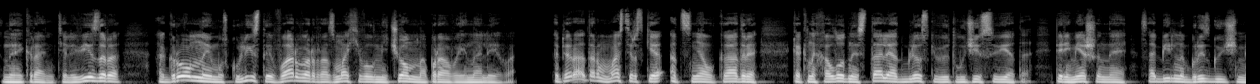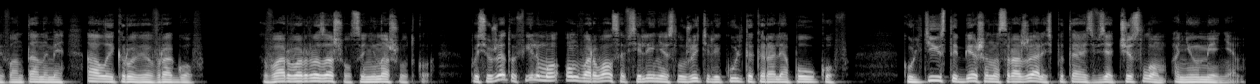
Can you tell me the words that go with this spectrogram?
На экране телевизора огромный мускулистый варвар размахивал мечом направо и налево. Оператор мастерски отснял кадры, как на холодной стали отблескивают лучи света, перемешанные с обильно брызгающими фонтанами алой крови врагов. Варвар разошелся не на шутку. По сюжету фильма он ворвался в селение служителей культа короля пауков. Культисты бешено сражались, пытаясь взять числом, а не умением,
